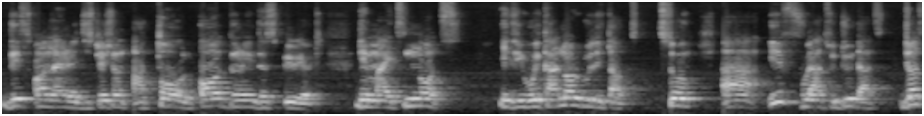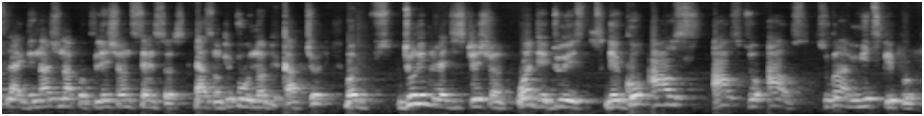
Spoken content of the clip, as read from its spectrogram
this online registration at all, all during this period. They might not we cannot rule it out. So uh, if we are to do that, just like the national population census, that some people will not be captured. But during registration, what they do is they go house house to house to go and meet people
